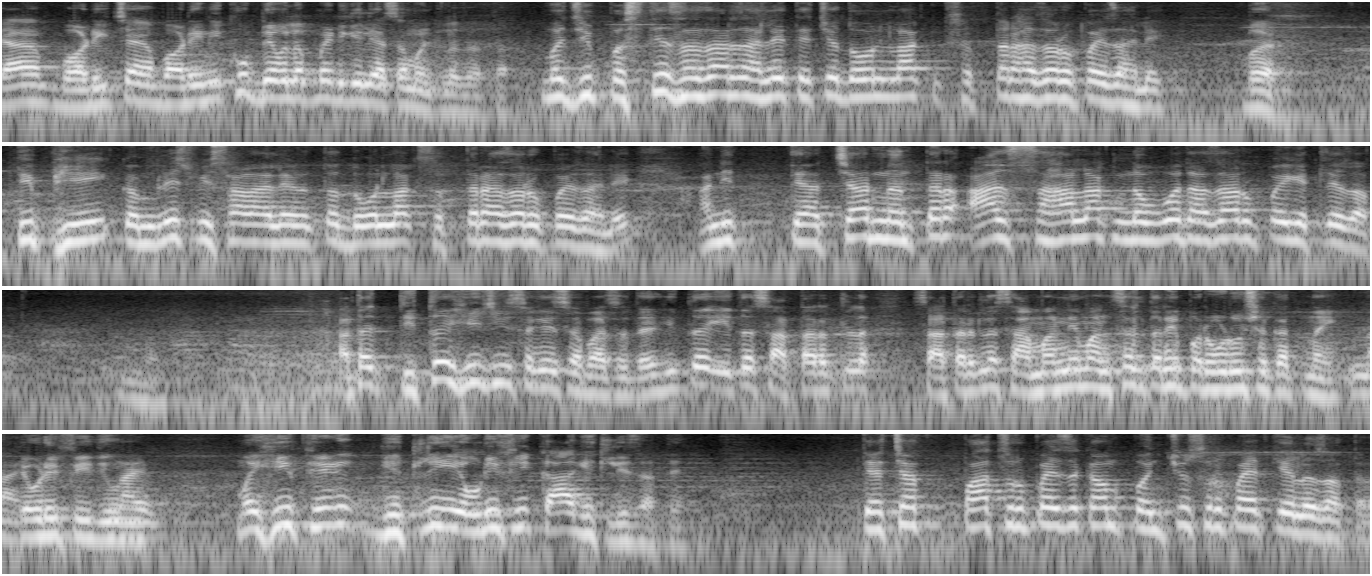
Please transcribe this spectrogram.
त्या बॉडीच्या बॉडीनी खूप डेव्हलपमेंट केली असं म्हटलं जातं. मग जी पस्तीस हजार झाले त्याचे दोन लाख सत्तर हजार रुपये झाले. बरं. ती फी कमलेश पिसाळ आल्यानंतर दोन लाख सत्तर हजार रुपये झाले आणि त्याच्यानंतर आज सहा लाख नव्वद हजार रुपये घेतले जातात. आता तिथं ही जी सगळी सभासद आहे इथं इथं साताऱ्यातलं साताऱ्यातल्या सामान्य माणसाला तर हे परवडू शकत नाही. एवढी फी देऊन. नाही. मग ही फी घेतली एवढी फी का घेतली जाते? त्याच्यात पाच रुपयाचं काम पंचवीस रुपयात केलं जातं.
